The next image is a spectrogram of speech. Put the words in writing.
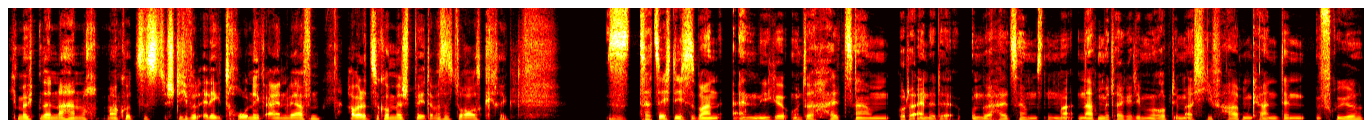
Ich möchte dann nachher noch mal kurz das Stichwort Elektronik einwerfen, aber dazu kommen wir später. Was hast du rausgekriegt? Es tatsächlich, es waren einige unterhaltsam oder eine der unterhaltsamsten Nachmittage, die man überhaupt im Archiv haben kann, denn früher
